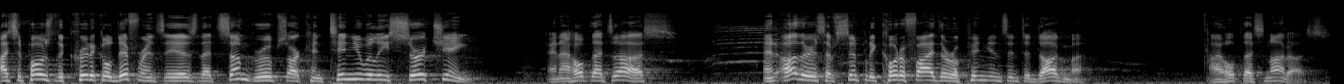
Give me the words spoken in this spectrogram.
I suppose the critical difference is that some groups are continually searching, and I hope that's us, and others have simply codified their opinions into dogma. I hope that's not us.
